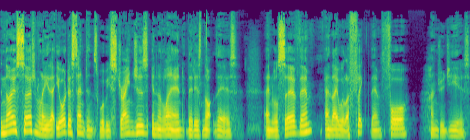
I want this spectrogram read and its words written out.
Know certainly that your descendants will be strangers in a land that is not theirs, and will serve them, and they will afflict them four hundred years.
